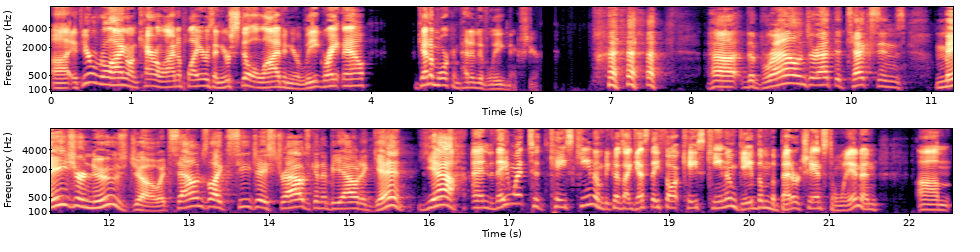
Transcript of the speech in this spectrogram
Uh, if you're relying on Carolina players and you're still alive in your league right now, get a more competitive league next year. uh, the Browns are at the Texans. Major news, Joe. It sounds like CJ Stroud's going to be out again. Yeah, and they went to Case Keenum because I guess they thought Case Keenum gave them the better chance to win. And um,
